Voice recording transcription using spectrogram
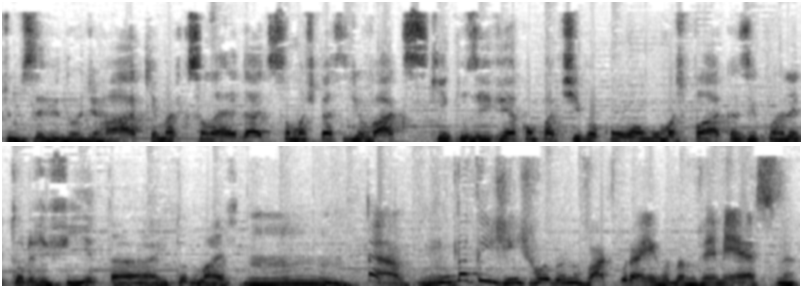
de um servidor de hack, mas que são na realidade são uma espécie de VAX que inclusive é compatível com algumas placas e com as leituras de fita e tudo mais. Hum. É, ainda tem gente rodando VAC por aí, rodando VMS, né?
